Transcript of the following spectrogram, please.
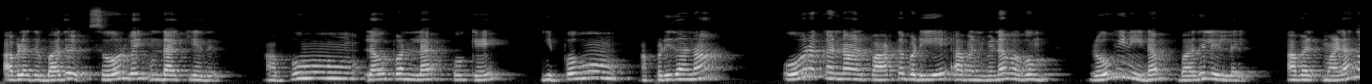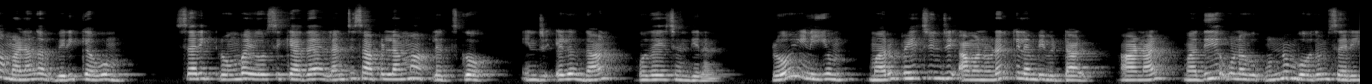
அவளது பதில் சோர்வை உண்டாக்கியது. அப்பவும் லவ் பண்ணல ஓகே. இப்போவும் அப்படிதானா? ஓரக்கண்ணால் பார்த்தபடியே அவன் வினவவும் ரோஹிணியிடம் பதில் இல்லை. அவள் மலங்க மலங்க விரிக்கவும் சரி ரொம்ப யோசிக்காத லஞ்ச் சாப்பிடலாமா? லெட்ஸ் கோ என்று எழுந்தான் உதயச்சந்திரன் ரோஹிணியும் மறுபேச்சின்றி அவனுடன் கிளம்பிவிட்டாள். ஆனால் மதிய உணவு உண்ணும் போதும் சரி.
